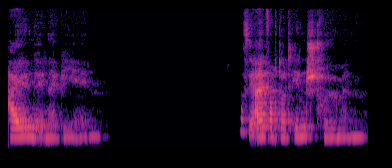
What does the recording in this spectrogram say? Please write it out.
heilende Energie hin dass sie einfach dorthin strömen.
